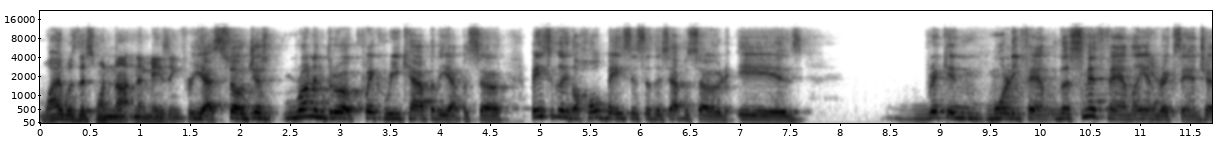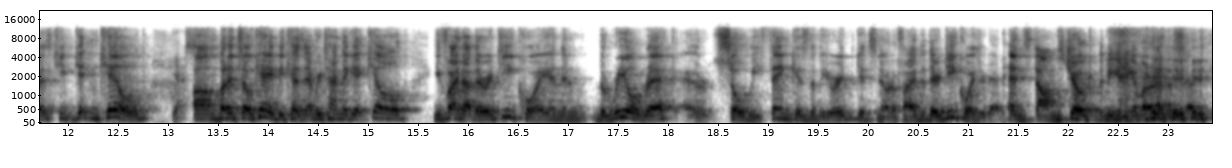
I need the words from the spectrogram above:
why was this one not an amazing for you? Yes. So just running through a quick recap of the episode. Basically, the whole basis of this episode is Rick and Morty family, the Smith family, and Yeah. Rick Sanchez keep getting killed. Yes. Um, but it's okay because every time they get killed, you find out they're a decoy, and then the real Rick, or so we think as the viewer, gets notified that their decoys are dead. Hence Dom's joke at the beginning of our episode.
